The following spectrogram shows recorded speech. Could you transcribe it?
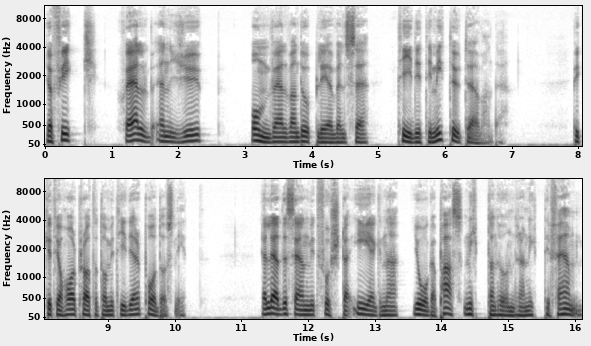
Jag fick själv en djup, omvälvande upplevelse tidigt i mitt utövande, vilket jag har pratat om i tidigare poddavsnitt. Jag ledde sedan mitt första egna yogapass 1995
